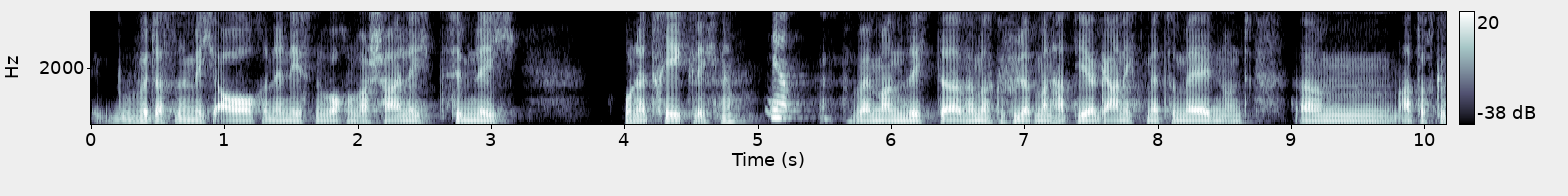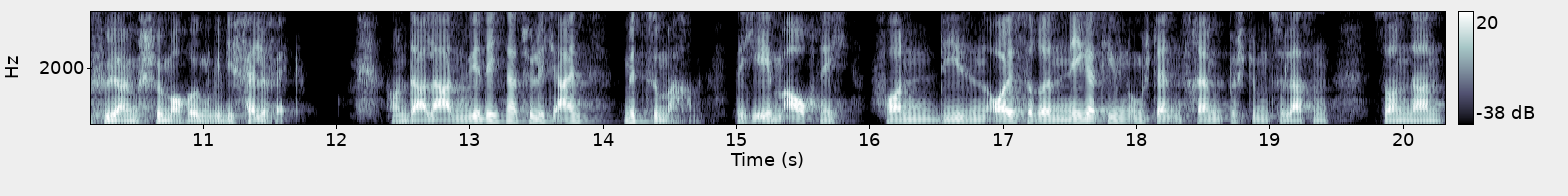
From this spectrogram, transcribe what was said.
wird das nämlich auch in den nächsten Wochen wahrscheinlich ziemlich unerträglich, ne? Ja. Wenn man sich da, wenn man das Gefühl hat, man hat hier gar nichts mehr zu melden und ähm, hat das Gefühl, einem schwimmen auch irgendwie die Fälle weg. Und da laden wir dich natürlich ein, mitzumachen dich eben auch nicht von diesen äußeren negativen Umständen fremdbestimmen zu lassen, sondern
